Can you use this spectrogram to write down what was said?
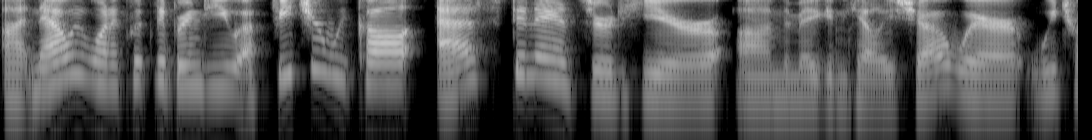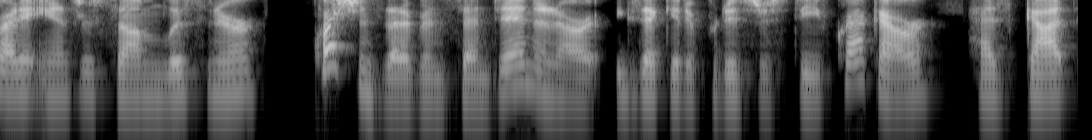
Uh, now we want to quickly bring to you a feature we call Asked and Answered here on The Megyn Kelly Show, where we try to answer some listener questions that have been sent in, and our executive producer, Steve Krakauer, has got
